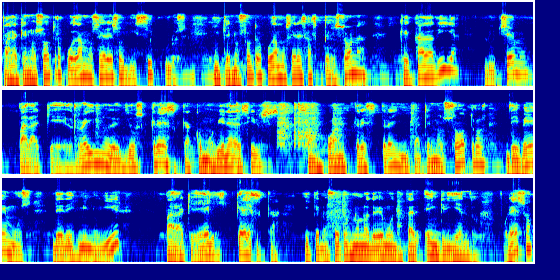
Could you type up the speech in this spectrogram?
para que nosotros podamos ser esos discípulos y que nosotros podamos ser esas personas que cada día luchemos para que el reino de Dios crezca, como viene a decir San Juan 3:30, que nosotros debemos de disminuir para que Él crezca y que nosotros no nos debemos de estar engriendo. Por eso,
